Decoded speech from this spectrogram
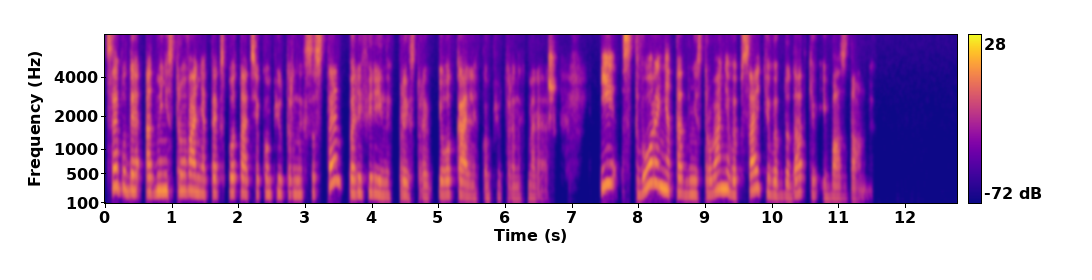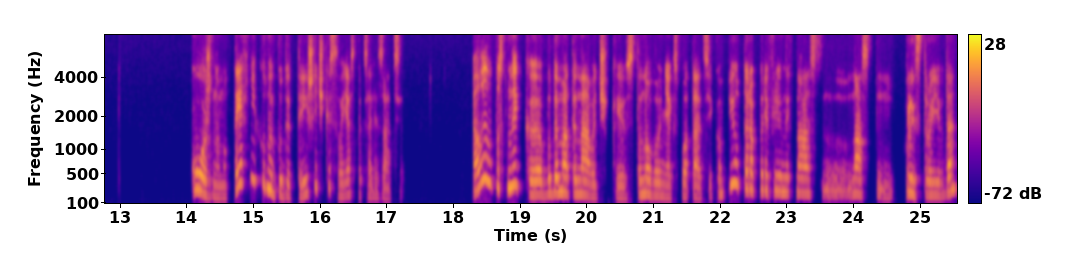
Це буде адміністрування та експлуатація комп'ютерних систем, периферійних пристроїв і локальних комп'ютерних мереж, і створення та адміністрування веб-сайтів, веб-додатків і баз даних. Кожному технікумі буде трішечки своя спеціалізація. Але випускник е, буде мати навички встановлення експлуатації комп'ютера, периферійних нас, нас, пристроїв, да?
